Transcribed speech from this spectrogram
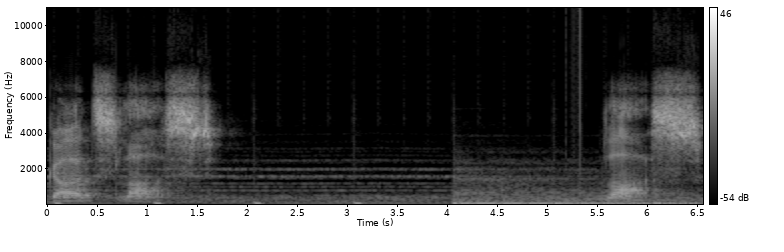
Gods lost. Lost.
